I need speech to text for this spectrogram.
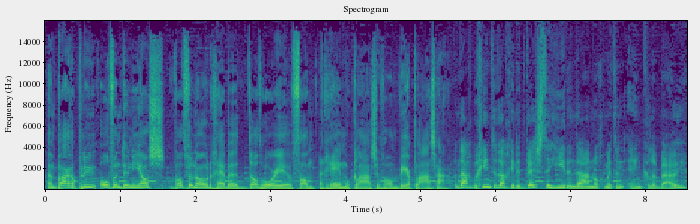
Een paraplu of een dunne jas. Wat we nodig hebben, dat hoor je van Remo Klaassen van Weerplaza. Vandaag begint de dag in het westen hier en daar nog met een enkele bui.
